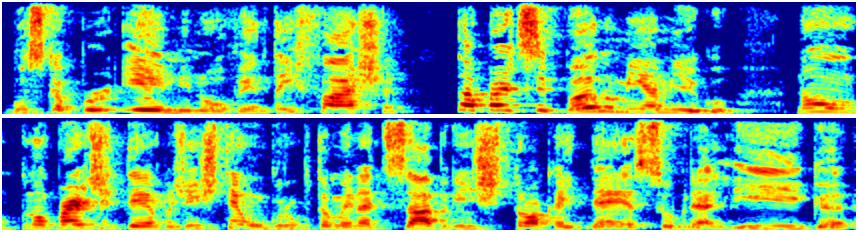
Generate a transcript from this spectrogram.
busca por M90 e faixa tá participando, meu amigo. Não, não perde tempo. A gente tem um grupo também no WhatsApp que a gente troca ideias sobre a liga.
